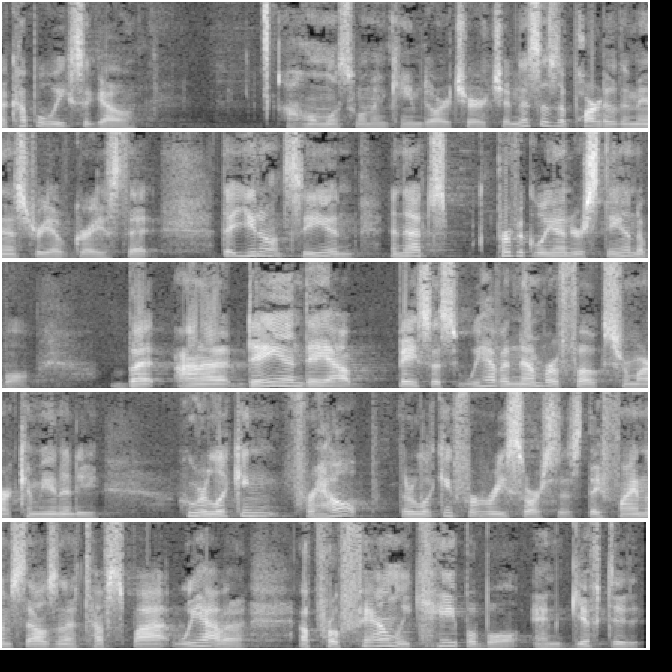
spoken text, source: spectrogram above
A couple weeks ago, a homeless woman came to our church, and this is a part of the ministry of grace that, that you don't see, and, and that's perfectly understandable. But on a day in, day out basis, we have a number of folks from our community who are looking for help. They're looking for resources. They find themselves in a tough spot. We have a, a profoundly capable and gifted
